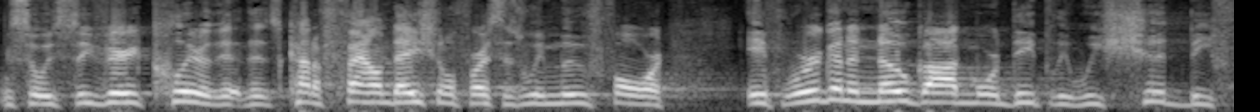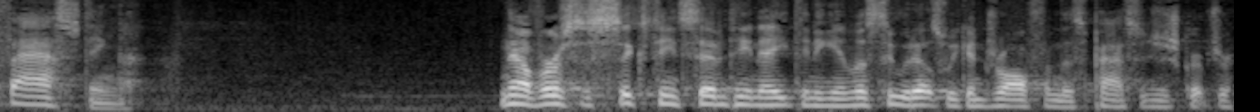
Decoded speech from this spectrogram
And so we see very clear that it's kind of foundational for us as we move forward. If we're going to know God more deeply, we should be fasting. Now, verses 16, 17, 18 again, let's see what else we can draw from this passage of Scripture.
